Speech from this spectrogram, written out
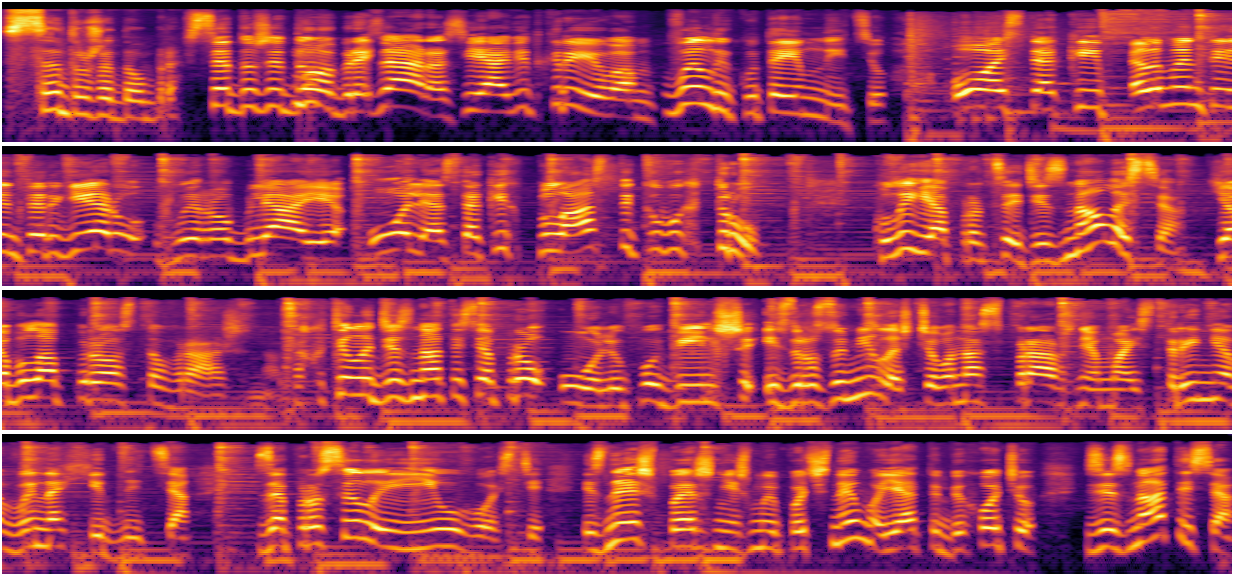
Все дуже добре. Все дуже добре. Зараз я відкрию вам велику таємницю. Ось такі елементи інтер'єру виробляє Оля з таких пластикових труб. Коли я про це дізналася, я була просто вражена. Захотіла дізнатися про Олю побільше і зрозуміла, що вона справжня майстриня винахідниця. Запросила її у гості. І знаєш, перш ніж ми почнемо, я тобі хочу зізнатися,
